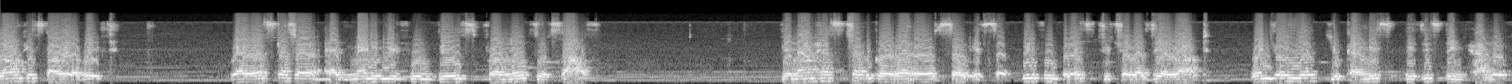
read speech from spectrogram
long history of it, various culture and many beautiful views from north to south. Vietnam has tropical weather, so it's a beautiful place to travel year round. When you're here, you can miss visiting Hanoi,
